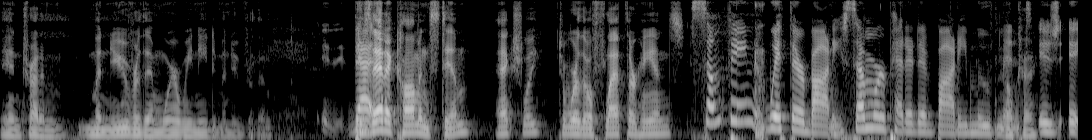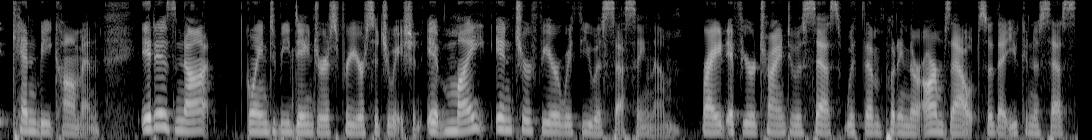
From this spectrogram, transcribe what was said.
and try to maneuver them where we need to maneuver them? Is that a common stim, actually, to where they'll flap their hands? something with their body, some repetitive body movement Okay. is it can be common. It is not going to be dangerous for your situation. It might interfere with you assessing them, right? If you're trying to assess with them putting their arms out so that you can assess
